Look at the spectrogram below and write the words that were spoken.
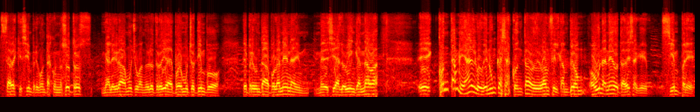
sabes que siempre contás con nosotros. Me alegraba mucho cuando el otro día, después de mucho tiempo, te preguntaba por la nena y me decías lo bien que andaba. Eh, contame algo que nunca hayas contado de Banfield campeón o una anécdota de esa que siempre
